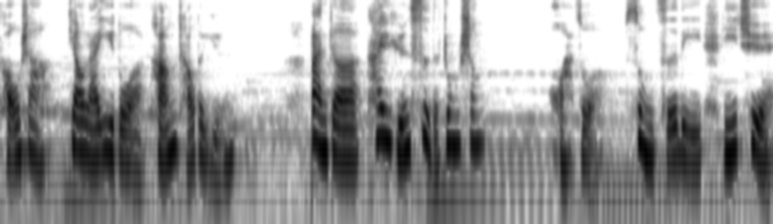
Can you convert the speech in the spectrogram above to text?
头上飘来一朵唐朝的云。伴着开云寺的钟声，化作宋词里一阙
